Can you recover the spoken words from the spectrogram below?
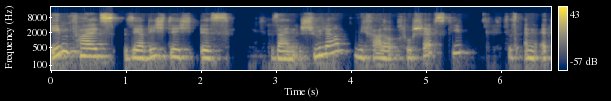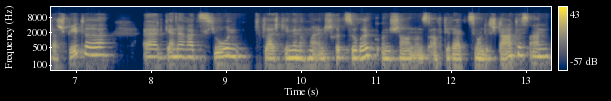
Ebenfalls sehr wichtig ist sein Schüler Michalo Chruszewski, Es ist eine etwas spätere äh, Generation. Vielleicht gehen wir noch mal einen Schritt zurück und schauen uns auf die Reaktion des Staates an.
